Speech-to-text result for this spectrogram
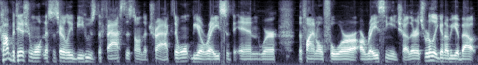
competition won't necessarily be who's the fastest on the track. There won't be a race at the end where the final four are, are racing each other. It's really going to be about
